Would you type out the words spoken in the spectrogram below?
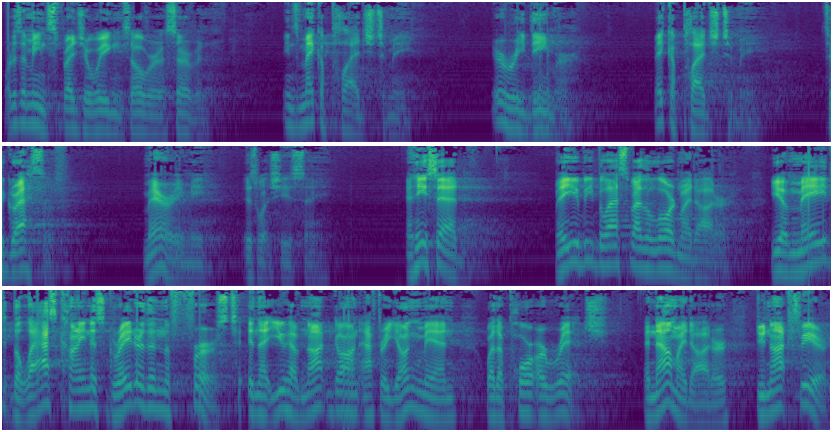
What does it mean, spread your wings over a servant? It means make a pledge to me. You're a redeemer. Make a pledge to me. It's aggressive. Marry me, is what she's saying. And he said, May you be blessed by the Lord, my daughter. You have made the last kindness greater than the first, in that you have not gone after young men, whether poor or rich. And now, my daughter, do not fear.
